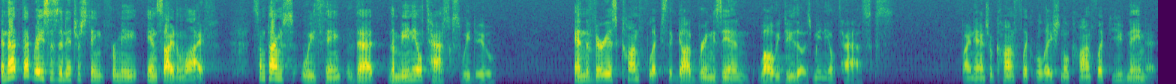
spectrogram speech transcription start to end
And that, that raises an interesting, for me, insight in life. Sometimes we think that the menial tasks we do and the various conflicts that God brings in while we do those menial tasks financial conflict, relational conflict, you name it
